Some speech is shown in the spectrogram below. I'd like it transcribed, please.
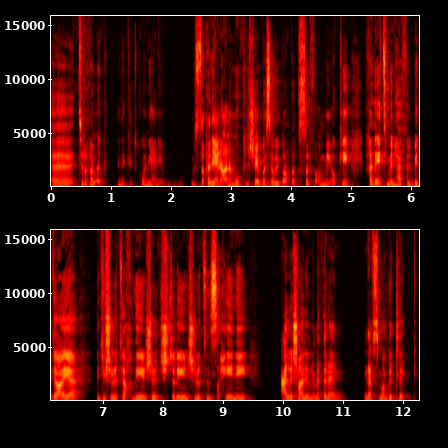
أه ترغمك إنك تكون يعني مستقل. يعني أنا مو كل شيء بسويه بروح بتصل في أمي. أوكي خذيت منها في البداية. أنت شنو تأخذين؟ شنو تشترين؟ شنو تنصحيني؟ علشان انه مثلا نفس ما قلت لك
